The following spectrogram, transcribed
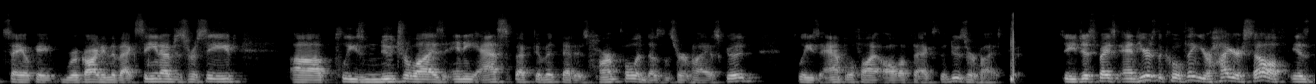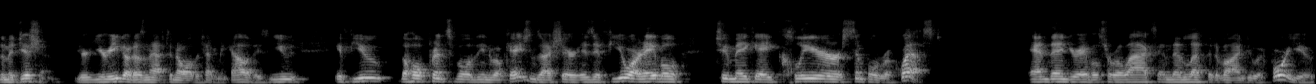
say, okay, regarding the vaccine I've just received uh, please neutralize any aspect of it that is harmful and doesn't serve highest good. Please amplify all effects that do serve highest good. So you just basically, and here's the cool thing: your higher self is the magician. Your your ego doesn't have to know all the technicalities. You, if you, the whole principle of the invocations I share is if you are able to make a clear, simple request, and then you're able to relax and then let the divine do it for you,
